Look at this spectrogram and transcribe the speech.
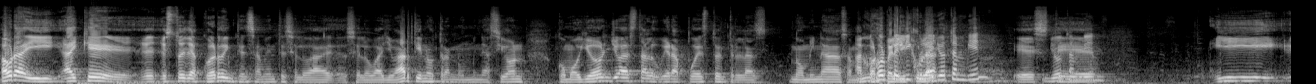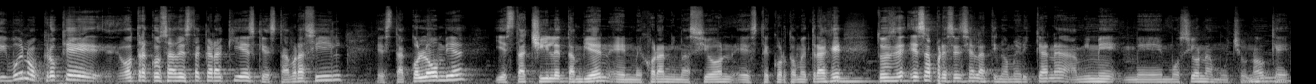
Ahora y hay que eh, estoy de acuerdo, intensamente se lo va, se lo va a llevar, tiene otra nominación como yo, yo hasta lo hubiera puesto entre las nominadas a mejor, película. Yo también. Este, yo también. Y, bueno, creo que otra cosa a destacar aquí es que está Brasil, está Colombia y está Chile también en mejor animación, este cortometraje. Entonces, esa presencia latinoamericana a mí me, emociona mucho, ¿no? Que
